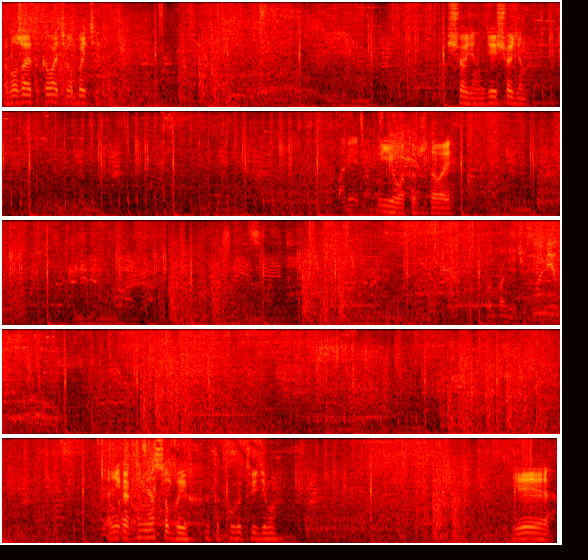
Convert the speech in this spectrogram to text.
Продолжай атаковать его, Бетти. Еще один. Где еще один? И его тоже давай. Он помечен. Они как-то не особо их атакуют, видимо. Е.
